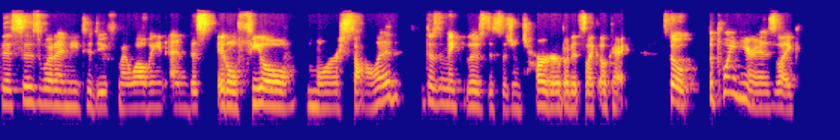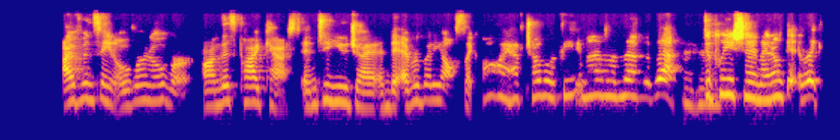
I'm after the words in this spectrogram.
this is what I need to do for my well being. And this, it'll feel more solid. It doesn't make those decisions harder, but it's like, okay. So the point here is like, I've been saying over and over on this podcast and to you, Jaya, and to everybody else, like, oh, I have trouble with eating, blah, blah, blah, blah, blah. Mm-hmm. depletion. I don't get like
